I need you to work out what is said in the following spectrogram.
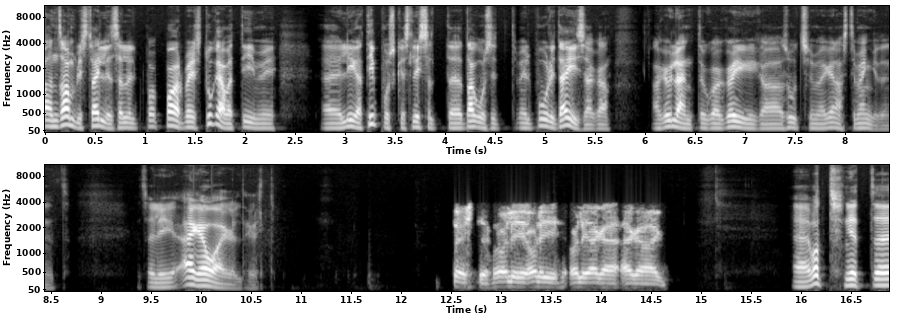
ansamblist välja, seal olid paar päris tugevat tiimi äh, liiga tipus, kes lihtsalt äh, tagusid meil puuri täis, aga aga ülejäänuga kõigiga suutsime kenasti mängida, nii et see oli äge hooaeg oli tegelikult. Tõesti, oli, oli, oli äge, äge aeg Äh, vot, nii et äh,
